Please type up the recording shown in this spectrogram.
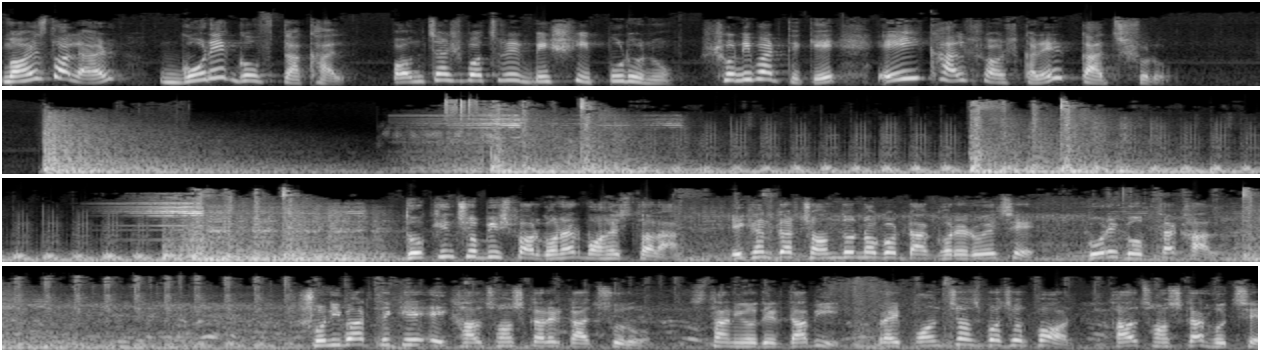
মহেশতলার গোড়ে গোফতা খাল পঞ্চাশ বছরের বেশি পুরনো। শনিবার থেকে এই খাল সংস্কারের কাজ শুরু। দক্ষিণ চব্বিশ পরগনার মহেশতলা। এখানকার চন্দননগর ডাকঘরে রয়েছে গোরে গোপ্তা খাল শনিবার থেকে এই খাল সংস্কারের কাজ শুরু। স্থানীয়দের দাবি প্রায় পঞ্চাশ বছর পর খাল সংস্কার হচ্ছে।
